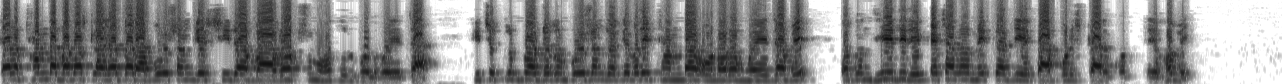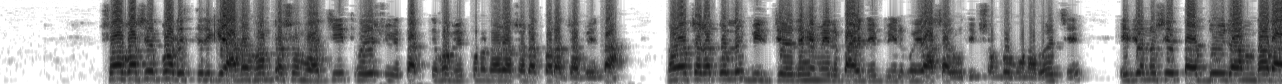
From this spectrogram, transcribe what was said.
কারণ ঠান্ডা বাতাস লাগা দ্বারা পুরুষাঙ্গের শিরা বা রগসমূহ দুর্বল হয়ে যায়। কিছুক্ষণ পর যখন পুরুষাঙ্গ একেবারেই ঠান্ডা ও নরম হয়ে যাবে, তখন ধীরে ধীরে পেঁচানো নেকটা দিয়ে তা পরিষ্কার করতে হবে। সহবাসের পর স্ত্রীকে আধা ঘণ্টা সময় চিত হয়ে শুয়ে থাকতে হবে, কোনো নড়াচড়া করা যাবে না। নড়াচড়া করলে বীর্য রেহেমের বাইরে বের হয়ে আসার অধিক সম্ভাবনা রয়েছে। এই জন্য সে তার দুই রান দ্বারা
